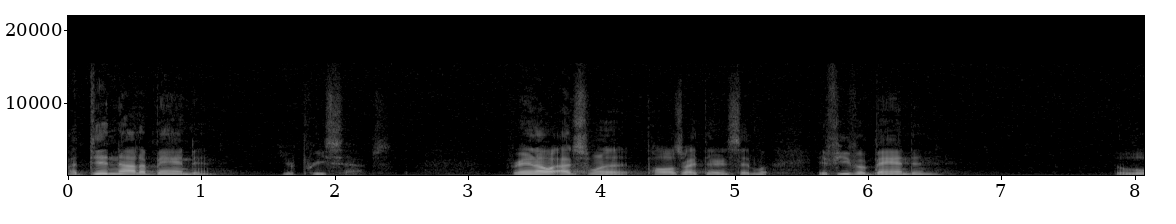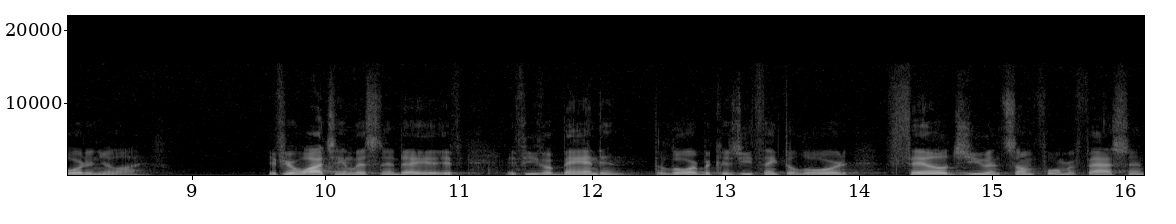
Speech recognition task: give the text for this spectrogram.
I did not abandon your precepts. Friend, I just want to pause right there and say, look, if you've abandoned the Lord in your life, if you're watching and listening today, if, if you've abandoned the Lord because you think the Lord failed you in some form or fashion,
